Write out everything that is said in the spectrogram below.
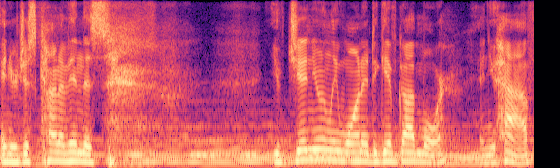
and you're just kind of in this, you've genuinely wanted to give God more, and you have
